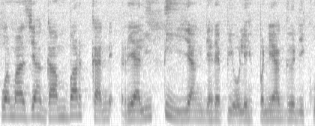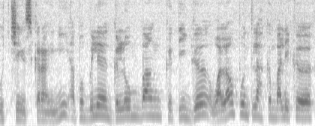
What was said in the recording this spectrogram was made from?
Puan Mazia gambarkan realiti yang dihadapi oleh peniaga di Kuching sekarang ini apabila gelombang ketiga walaupun telah kembali ke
